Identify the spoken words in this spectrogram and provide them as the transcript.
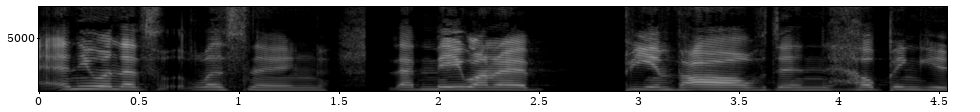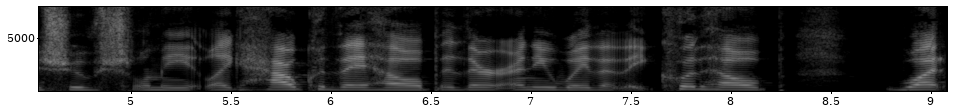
anyone that's listening that may want to be involved in helping Yishuv Shlomit, like how could they help? Is there any way that they could help? What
